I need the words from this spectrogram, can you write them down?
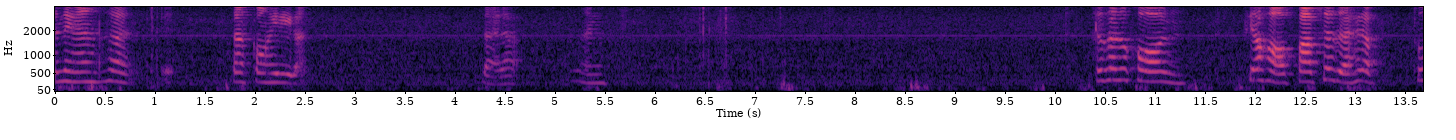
นั่นเองนะเพื่อนตั้งกล้องให้ดีก่อนได้แล้วอันเพื่อนๆทุกคน พี่ขอความช่วยเหลือให้กับทุก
